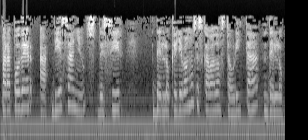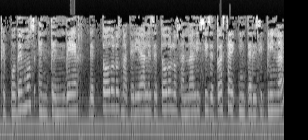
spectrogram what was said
para poder a 10 años decir de lo que llevamos excavado hasta ahorita, de lo que podemos entender de todos los materiales, de todos los análisis, de toda esta interdisciplina,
